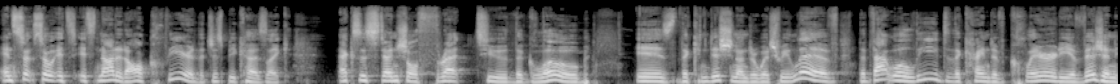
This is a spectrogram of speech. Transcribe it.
And so, so it's, it's not at all clear that just because like existential threat to the globe is the condition under which we live, that that will lead to the kind of clarity of vision,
